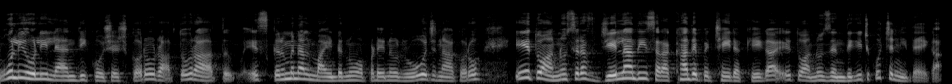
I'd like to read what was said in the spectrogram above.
ਹੌਲੀ ਹੌਲੀ ਲੈਣ ਦੀ ਕੋਸ਼ਿਸ਼ ਕਰੋ, ਰਾਤੋਂ ਰਾਤ ਇਸ ਕ੍ਰਿਮੀਨਲ ਮਾਈਂਡ ਨੂੰ ਆਪਣੇ ਨੂੰ ਰੋਜ਼ ਨਾ ਕਰੋ। ਇਹ ਤੁਹਾਨੂੰ ਸਿਰਫ ਜੇਲ੍ਹਾਂ ਦੀ ਸਰਾਖਾਂ ਦੇ ਪਿੱਛੇ ਹੀ ਰੱਖੇਗਾ, ਇਹ ਤੁਹਾਨੂੰ ਜ਼ਿੰਦਗੀ 'ਚ ਕੁਝ ਨਹੀਂ ਦੇਗਾ।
